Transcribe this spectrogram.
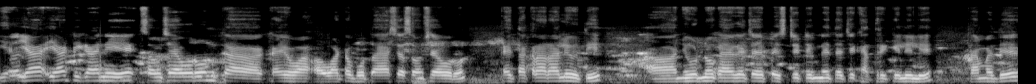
या या ठिकाणी संशयावरून का काही वा वाटप होत आहे अशा संशयावरून काही तक्रार आली होती. निवडणूक आयोगाच्या एफ एस टी टीमने त्याची खात्री केलेली आहे. त्यामध्ये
